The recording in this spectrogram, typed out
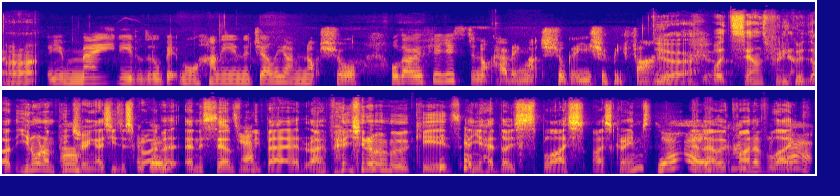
all right. So you may need a little bit more honey in the jelly. I'm not sure. Although if you're used to not having much sugar, you should be fine. Yeah. Well, it sounds pretty good. Uh, You know what I'm picturing as you describe good. it, and this sounds Yeah. really bad, right? But you know when we were kids and you had those splice ice creams, Yeah, and they it's were kind of like that.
